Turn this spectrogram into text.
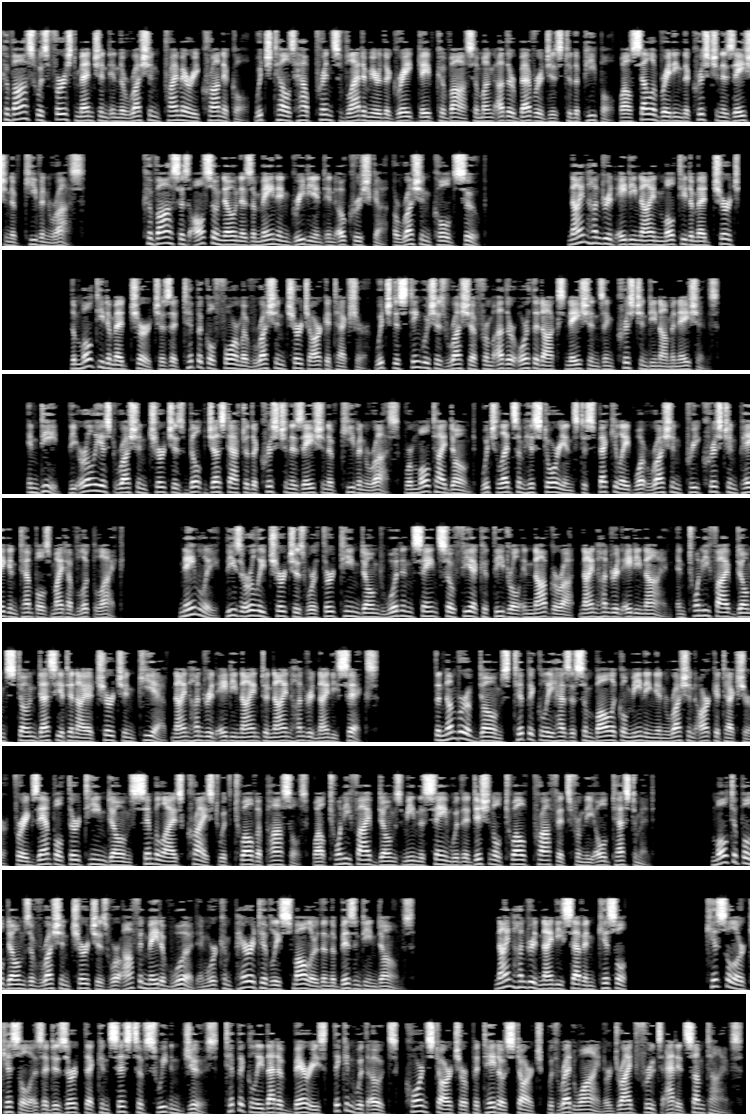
Kvass was first mentioned in the Russian Primary Chronicle, which tells how Prince Vladimir the Great gave kvass among other beverages to the people, while celebrating the Christianization of Kievan Rus. Kvass is also known as a main ingredient in okroshka, a Russian cold soup. 989 Multidomed Church The Multidomed Church is a typical form of Russian church architecture, which distinguishes Russia from other Orthodox nations and Christian denominations. Indeed, the earliest Russian churches built just after the Christianization of Kievan Rus, were multi-domed, which led some historians to speculate what Russian pre-Christian pagan temples might have looked like. Namely, these early churches were 13-domed wooden St. Sophia Cathedral in Novgorod 989 and 25-domed stone Desyatinaya Church in Kiev 989 -996. The number of domes typically has a symbolical meaning in Russian architecture, for example 13 domes symbolize Christ with 12 apostles, while 25 domes mean the same with additional 12 prophets from the Old Testament. Multiple domes of Russian churches were often made of wood and were comparatively smaller than the Byzantine domes. 997 Kissel Kissel or kissel is a dessert that consists of sweetened juice, typically that of berries, thickened with oats, cornstarch or potato starch, with red wine or dried fruits added sometimes.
